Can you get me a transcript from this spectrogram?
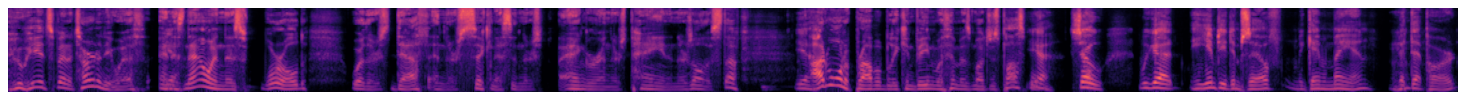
who he had spent eternity with and Yeah. is now in this world where there's death and there's sickness and there's anger and there's pain and there's all this stuff. Yeah. I'd want to probably convene with him as much as possible. Yeah. So we got he emptied himself, became a man. Mm-hmm. Got that part.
